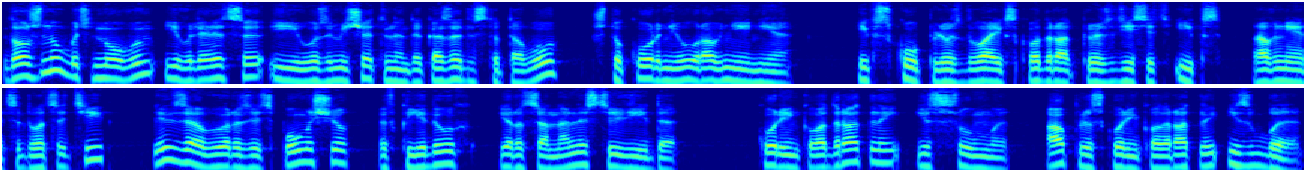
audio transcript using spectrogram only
Должно быть новым является и его замечательное доказательство того, что корни уравнения x куб плюс 2x квадрат плюс 10x равняется 20 нельзя выразить с помощью эвклидовых иррациональностей вида корень квадратный из суммы а плюс корень квадратный из b.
